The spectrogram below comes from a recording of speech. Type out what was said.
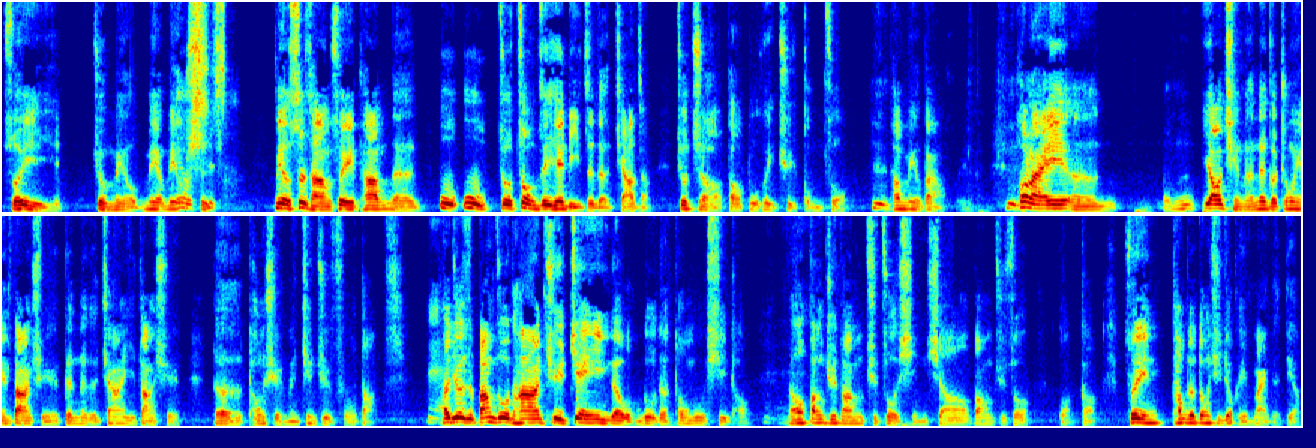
所以就没有没有没有市场，没有市场，所以他呃务务就种这些梨子的家长就只好到都会去工作，嗯。他没有办法回来。嗯。后来嗯、我们邀请了那个中原大学跟那个嘉义大学的同学们进去辅导，哎他就是帮助他去建立一个网络的通路系统，然后帮助他们去做行销，帮他们去做广告，所以他们的东西就可以卖得掉。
